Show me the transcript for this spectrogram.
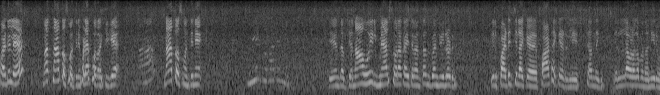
ಹೊಡಿಲೆ ಮತ್ತೆ ನಾ ತೋರ್ಸ್ಕೊಂತೀನಿ ಹೋದ್ರ ಹೋದ್ರಕ್ಕಿಗೆ ನಾ ತೋರ್ಸ್ಕೊಂತೀನಿ. ಏನು ದಬ್ತಿ? ನಾವು ಇಲ್ಲಿ ಮೇಲೆ ಸೋರಾಕೈತೇನೆ ಅಂತಂದು ಬಂದ್ವಿ ಇಲ್ಲಿ ನೋಡ್ರಿ. ಇಲ್ಲಿ ಪಾಟಿ ಚೀಲ ಹಾಕಿ ಹಾಕ್ಯಾಡ್ರಿ ಇಲ್ಲಿ ಇಷ್ಟು ಚಂದಾಗಿ. ಎಲ್ಲ ಒಳಗೆ ಬಂದವ ನೀರು.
